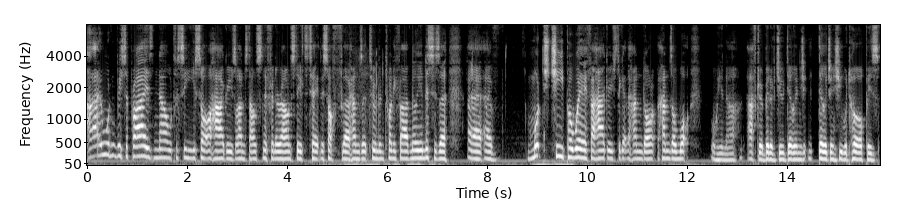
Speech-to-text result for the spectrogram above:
I wouldn't be surprised now to see sort of Hargreaves Lansdown sniffing around, Steve, to take this off their hands at 225 million. This is a, a, a much cheaper way for Hargreaves to get the hand on, hands on what, well, you know, after a bit of due diligence, you would hope is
